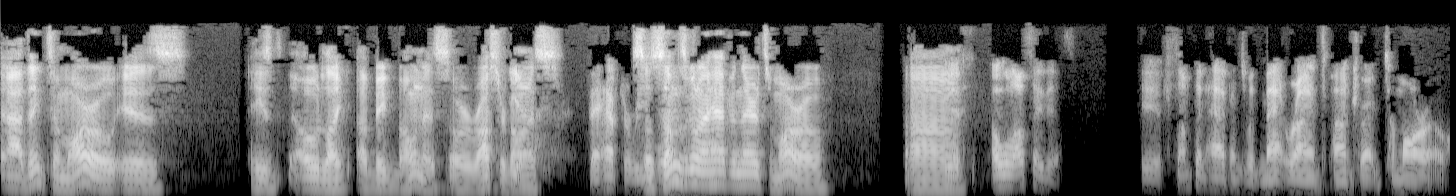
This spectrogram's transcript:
I think tomorrow is he's owed like a big bonus or roster Yeah. bonus. They have to So something's going to happen there tomorrow. Um, If, oh, well, I'll say this. if something happens with Matt Ryan's contract tomorrow,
